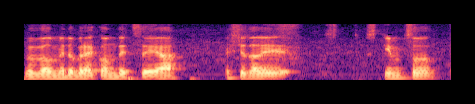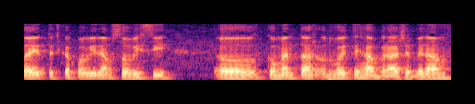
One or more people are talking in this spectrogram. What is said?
ve velmi dobré kondici a ještě tady s tím, co tady teďka povídám, souvisí komentář od Vojty Habra, že by nám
